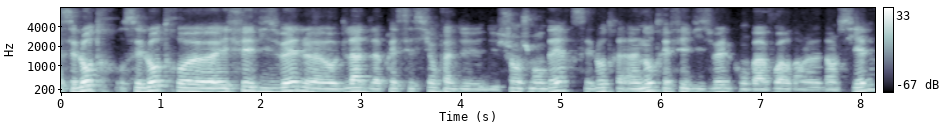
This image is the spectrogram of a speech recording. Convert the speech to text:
c'est l'autre, c'est l'autre euh, effet visuel euh, au-delà de la précession, enfin du, changement d'air. C'est l'autre, un autre effet visuel qu'on va avoir dans le, dans le, ciel.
